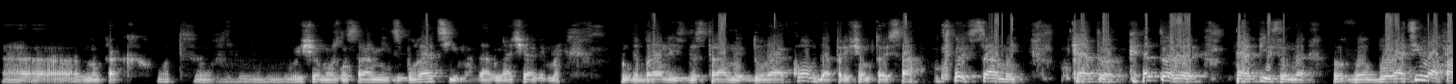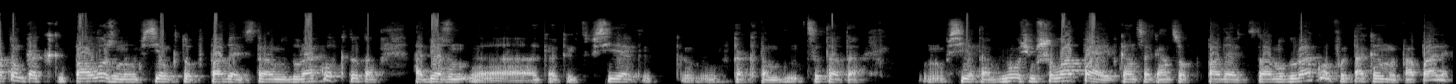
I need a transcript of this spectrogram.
э, ну как вот еще можно сравнить с Буратино, да, в начале мы добрались до страны дураков, да, причем той, сам, той самой, которая, которая описана в Буратино, а потом, как положено всем, кто попадает в страну дураков, кто там обязан, э, как все, как там цитата, все там, ну, в общем, шалопаи, в конце концов, попадают в страну дураков, и так и мы попали.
